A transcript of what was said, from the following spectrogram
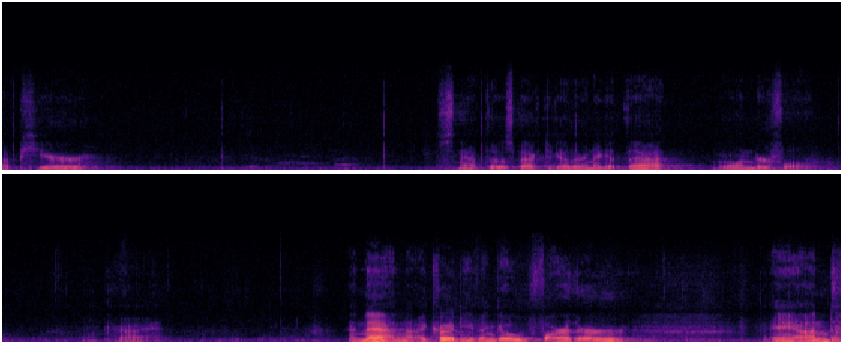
Up here. Snap those back together and I get that. Wonderful. Okay. And then I could even go farther and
